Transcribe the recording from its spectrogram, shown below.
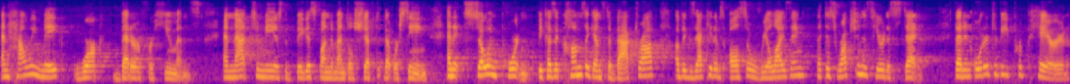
and how we make work better for humans. And that to me is the biggest fundamental shift that we're seeing. And it's so important because it comes against a backdrop of executives also realizing that disruption is here to stay. That in order to be prepared,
